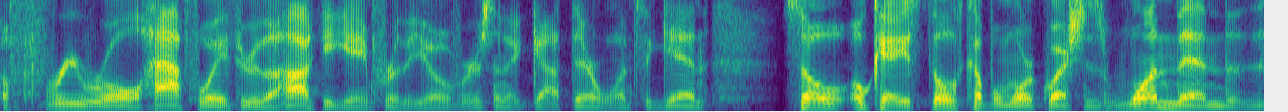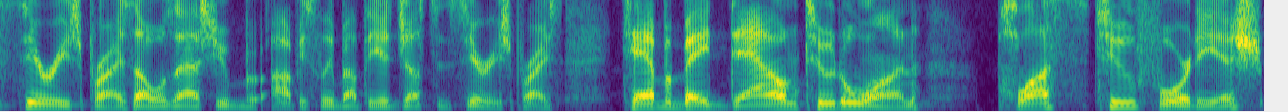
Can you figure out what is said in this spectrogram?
a free roll halfway through the hockey game for the overs, and it got there once again. So, okay, still a couple more questions. One, then the, the series price. I was asked you obviously about the adjusted series price. Tampa Bay down two to one, plus two forty ish,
